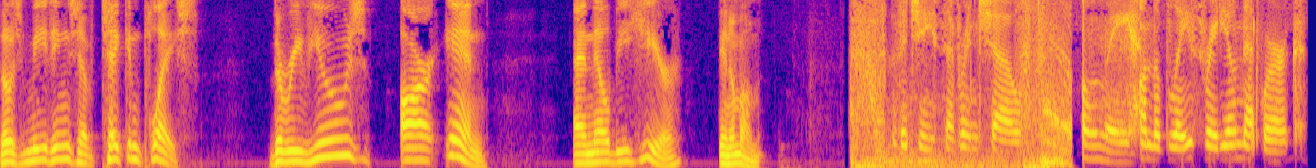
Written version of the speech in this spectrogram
Those meetings have taken place. The reviews are in, and they'll be here in a moment. The Jay Severin Show, only on the Blaze Radio Network.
